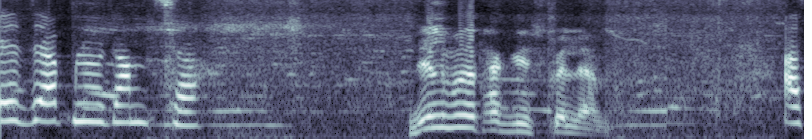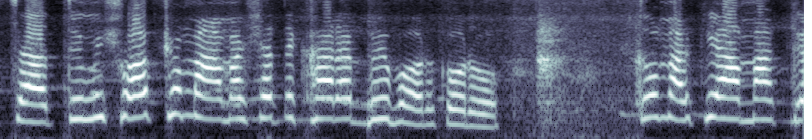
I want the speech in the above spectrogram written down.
এই যে আপনার গামছা। দিল মধ্যে থাকিস পেলাম আচ্ছা তুমি সব সময় আমার সাথে খারাপ ব্যবহার করো। তোমার কি আমাকে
